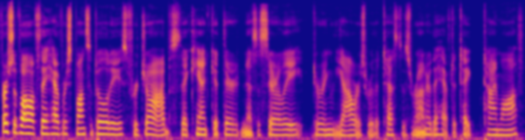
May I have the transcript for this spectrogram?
First of all, if they have responsibilities for jobs, they can't get there necessarily during the hours where the test is run, or they have to take time off.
